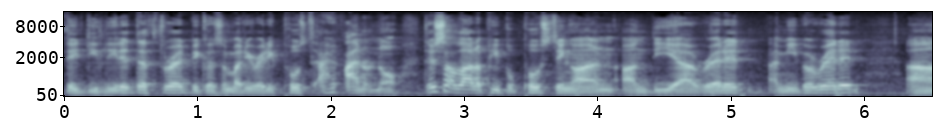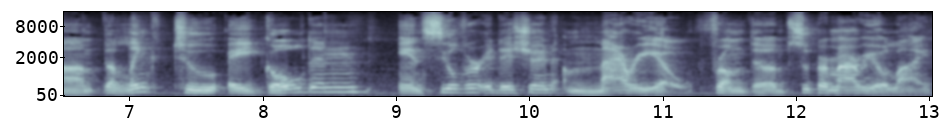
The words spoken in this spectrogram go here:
they deleted the thread because somebody already posted. I, I don't know. There's a lot of people posting on on the uh, Reddit Amiibo Reddit. Um, the link to a golden and silver edition Mario from the Super Mario line.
